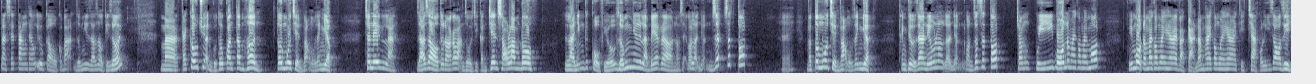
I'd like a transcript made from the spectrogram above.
nó sẽ tăng theo yêu cầu của các bạn, giống như giá dầu thế giới mà cái câu chuyện của tôi quan tâm hơn, tôi mua triển vọng của doanh nghiệp cho nên là giá dầu tôi nói các bạn rồi, chỉ cần trên 65 đô là những cái cổ phiếu giống như là BR nó sẽ có lợi nhuận rất rất tốt Đấy. và tôi mua triển vọng của doanh nghiệp thành thử ra nếu nó lợi nhuận còn rất rất tốt trong quý 4 năm 2021 quý 1 năm 2022 và cả năm 2022 thì chả có lý do gì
